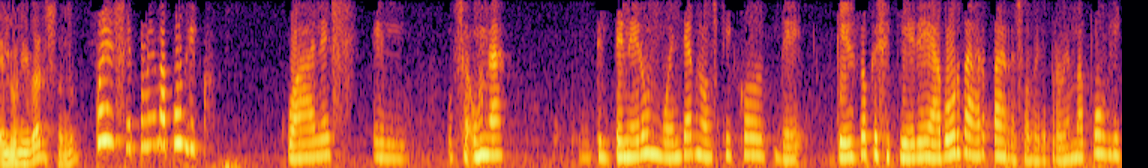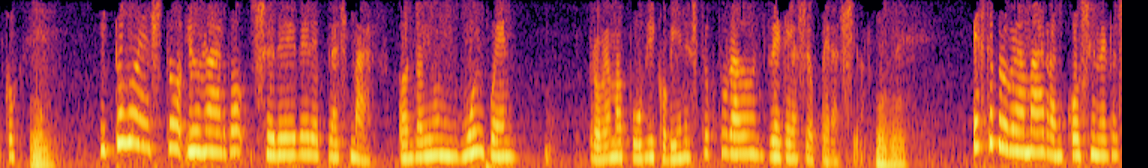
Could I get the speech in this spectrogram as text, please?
el, universo, ¿no? Pues el programa público. ¿Cuál es el, o sea, una, tener un buen diagnóstico de qué es lo que se quiere abordar para resolver el problema público. Mm. Y todo esto, Leonardo, se debe de plasmar cuando hay un muy buen programa público bien estructurado en reglas de operación. Este programa arrancó sin reglas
